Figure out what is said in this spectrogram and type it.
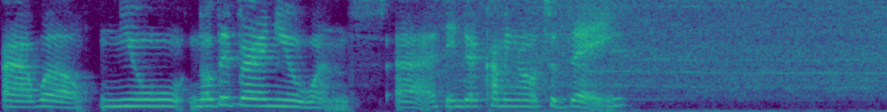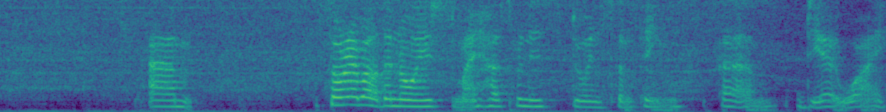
Uh, well, new, not the very new ones. Uh, I think they're coming out today. Um, sorry about the noise. My husband is doing something um, DIY.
